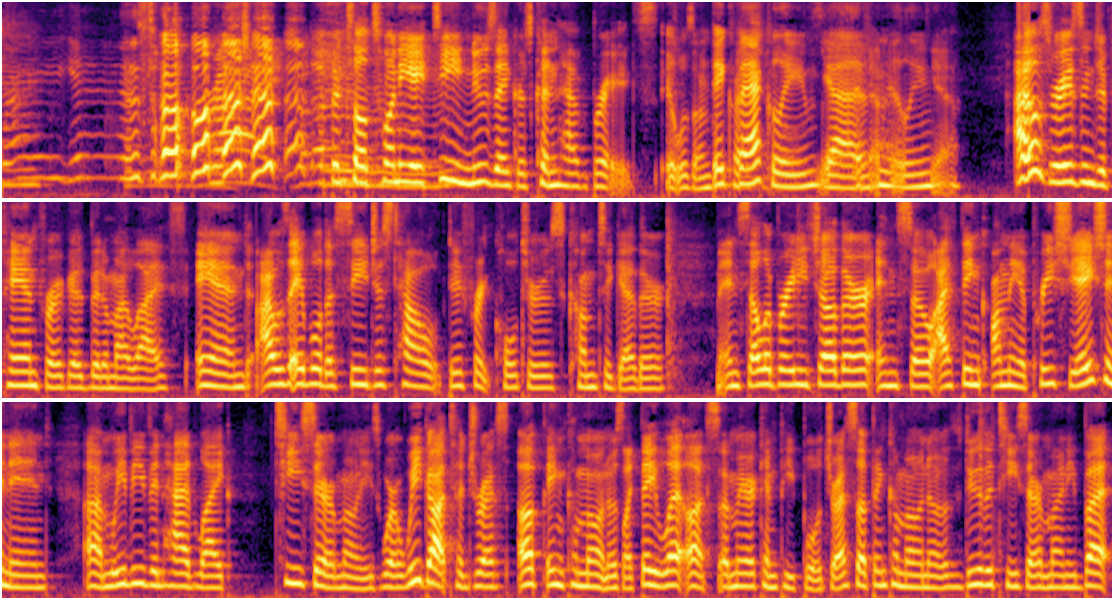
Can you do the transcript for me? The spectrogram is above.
right yeah so Up until 2018, news anchors couldn't have braids. It was unprofessional. exactly yeah definitely Yeah. I was raised in Japan for a good bit of my life, and I was able to see just how different cultures come together and celebrate each other. And so I think on the appreciation end, um, we've even had like tea ceremonies where we got to dress up in kimonos. Like they let us American people dress up in kimonos, do the tea ceremony, but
